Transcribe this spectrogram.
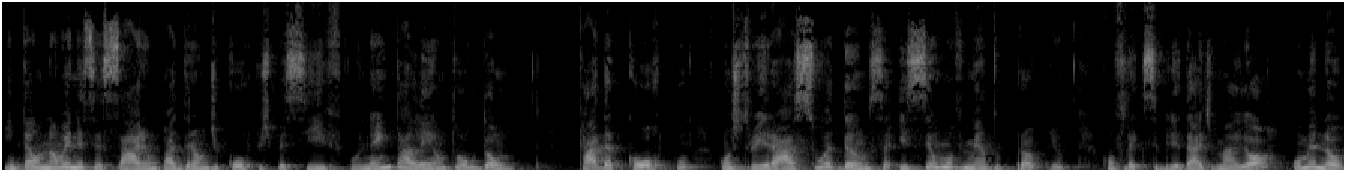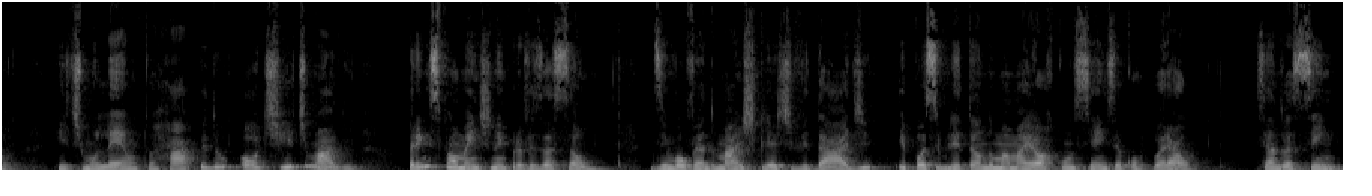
Então, não é necessário um padrão de corpo específico, nem talento ou dom. Cada corpo construirá a sua dança e seu movimento próprio, com flexibilidade maior ou menor, ritmo lento, rápido ou desritmado, principalmente na improvisação, desenvolvendo mais criatividade e possibilitando uma maior consciência corporal. Sendo assim,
